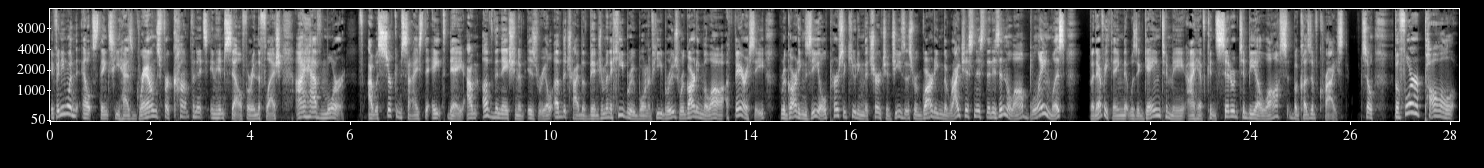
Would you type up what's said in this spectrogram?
if anyone else thinks he has grounds for confidence in himself or in the flesh, I have more. I was circumcised the eighth day. I'm of the nation of Israel, of the tribe of Benjamin, a Hebrew born of Hebrews, regarding the law, a Pharisee, regarding zeal, persecuting the church of Jesus, regarding the righteousness that is in the law, blameless. But everything that was a gain to me, I have considered to be a loss because of Christ. So before Paul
